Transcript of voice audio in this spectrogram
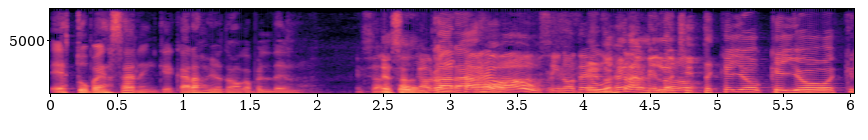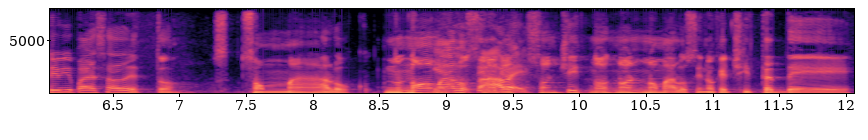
es tú pensar en qué carajo yo tengo que perder. Exacto. Cabrón, está carajo. grabado. Si no te Entonces gusta... también no los lo- chistes que yo, que yo escribí para esa de esto son malos. No, no malos, sino que son chistes, no, no, no malos, sino que chistes de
